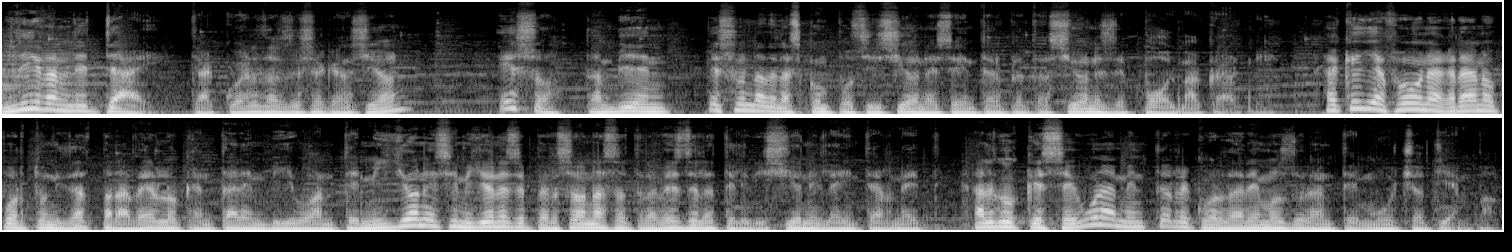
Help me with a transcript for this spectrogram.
Live and Let Die, ¿te acuerdas de esa canción? Eso también es una de las composiciones e interpretaciones de Paul McCartney. Aquella fue una gran oportunidad para verlo cantar en vivo ante millones y millones de personas a través de la televisión y la internet, algo que seguramente recordaremos durante mucho tiempo.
